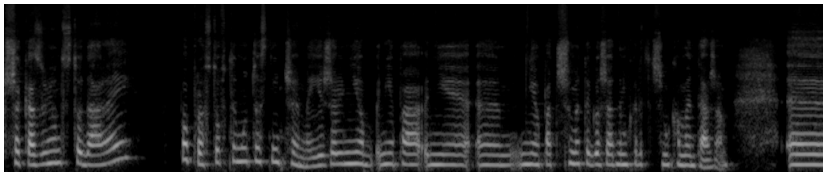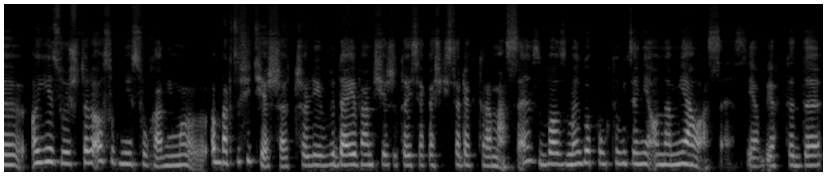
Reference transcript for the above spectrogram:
przekazując to dalej, po prostu w tym uczestniczymy, jeżeli nie, nie, nie, nie opatrzymy tego żadnym krytycznym komentarzem. E, o Jezu, już tyle osób nie słucha, mimo, o, bardzo się cieszę, czyli wydaje Wam się, że to jest jakaś historia, która ma sens, bo z mojego punktu widzenia ona miała sens. Ja, ja wtedy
